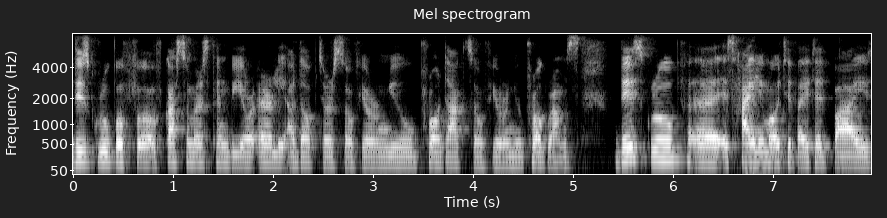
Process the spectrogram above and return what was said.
this group of, of customers can be your early adopters of your new products of your new programs. This group uh, is highly motivated by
